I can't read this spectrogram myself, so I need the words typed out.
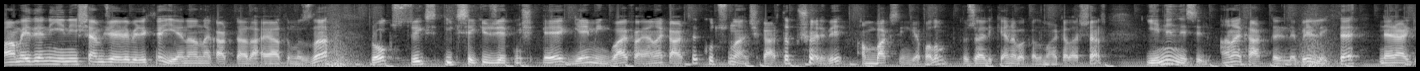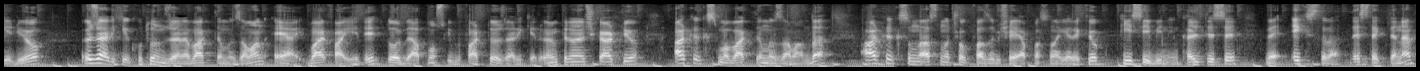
AMD'nin yeni işlemcileriyle birlikte yeni anakartlar da hayatımızda. ROG Strix X870E Gaming Wi-Fi anakartı kutusundan çıkartıp şöyle bir unboxing yapalım. Özelliklerine bakalım arkadaşlar. Yeni nesil anakartlarıyla birlikte neler geliyor? Özellikle kutunun üzerine baktığımız zaman AI, Wi-Fi 7, Dolby Atmos gibi farklı özellikleri ön plana çıkartıyor. Arka kısma baktığımız zaman da arka kısımda aslında çok fazla bir şey yapmasına gerek yok. PCB'nin kalitesi ve ekstra desteklenen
